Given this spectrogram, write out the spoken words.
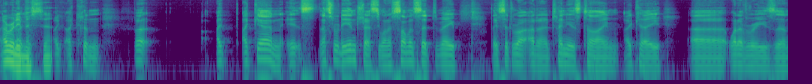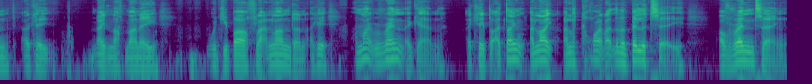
I really just- missed it. I, I couldn't. But I again, it's that's really interesting. When if someone said to me, they said, right, I don't know, ten years time, okay, uh, whatever reason, okay, made enough money, would you buy a flat in London? Okay, I might rent again. Okay, but I don't. I like. I like, quite like the mobility of renting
